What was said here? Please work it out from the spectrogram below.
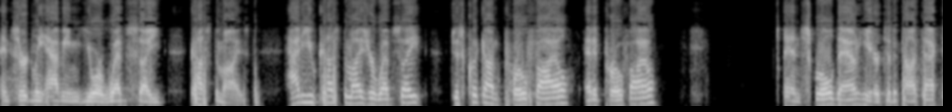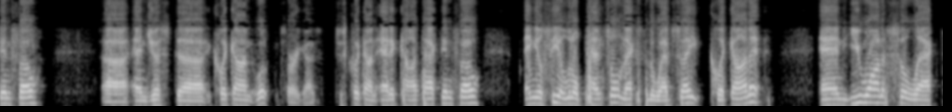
and certainly having your website customized. How do you customize your website? Just click on Profile, Edit Profile, and scroll down here to the contact info uh, and just uh, click on, whoop, sorry guys, just click on Edit Contact Info, and you'll see a little pencil next to the website. Click on it, and you want to select,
